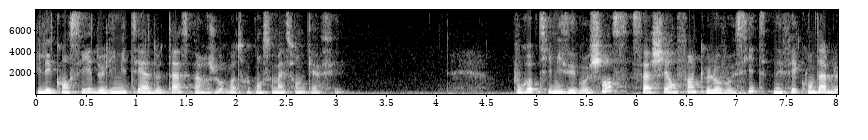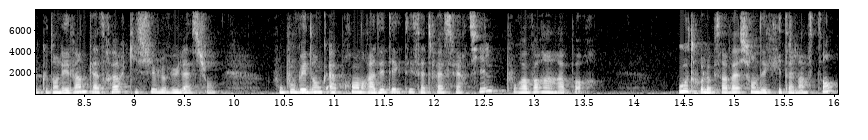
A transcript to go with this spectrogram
il est conseillé de limiter à deux tasses par jour votre consommation de café. Pour optimiser vos chances, sachez enfin que l'ovocyte n'est fécondable que dans les 24 heures qui suivent l'ovulation. Vous pouvez donc apprendre à détecter cette phase fertile pour avoir un rapport. Outre l'observation décrite à l'instant,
